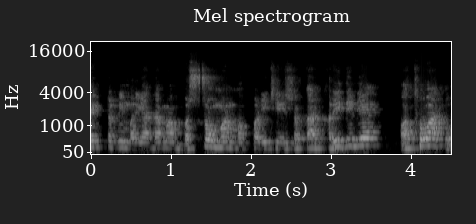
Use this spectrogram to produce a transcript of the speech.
હેક્ટરની મર્યાદામાં બસો મણ મગફળી છે એ સરકાર ખરીદી લે, અથવા તો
